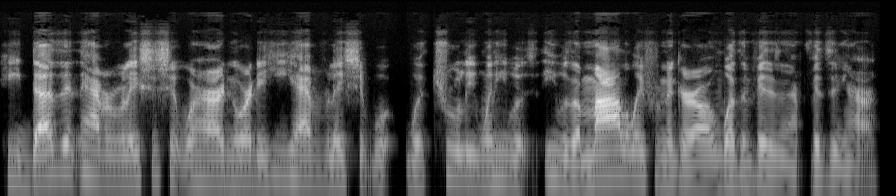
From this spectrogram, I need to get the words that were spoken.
He doesn't have a relationship with her, nor did he have a relationship with, with Truly when he was he was a mile away from the girl and wasn't visiting visiting her.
